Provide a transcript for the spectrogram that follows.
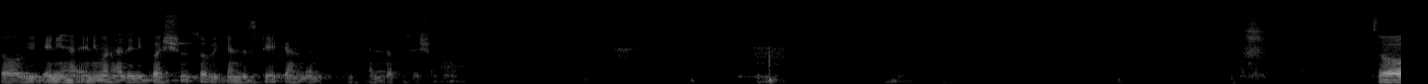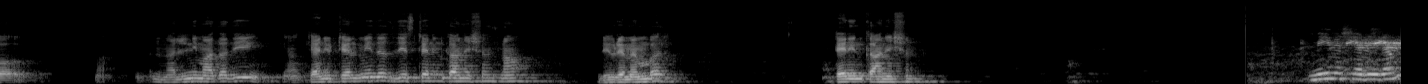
So any anyone has any questions, so we can just take and then end the session. So, Nalini Mataji, can you tell me this, these 10 incarnations now? Do you remember? 10 incarnation. Meen Shariram.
